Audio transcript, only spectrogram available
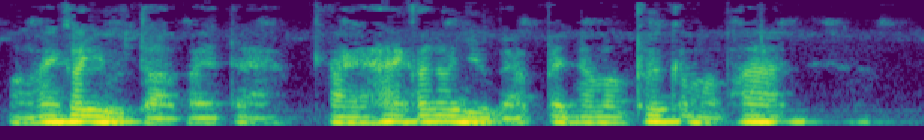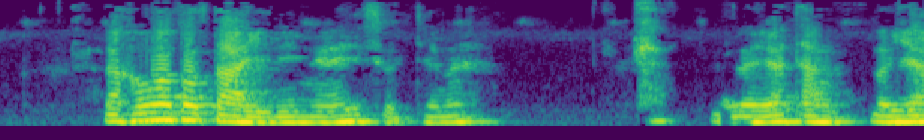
หวังให้เขาอยู่ต่อไปแต่กลายให้เขาต้องอยู่แบบเป็นอมภพกรรมพาดแล้วเขาก็ต้องตายอยู่ดีในที่สุดใช่ไหมระยะทางระยะ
